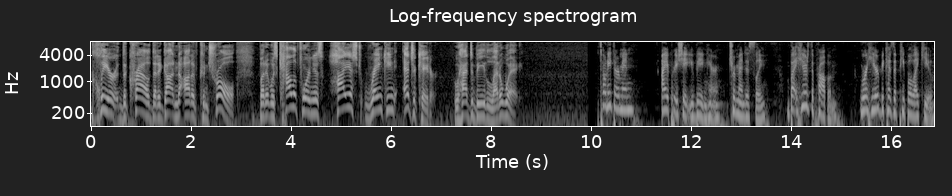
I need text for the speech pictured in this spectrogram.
clear the crowd that had gotten out of control, but it was California's highest ranking educator who had to be led away. Tony Thurmond, I appreciate you being here tremendously. But here's the problem we're here because of people like you.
